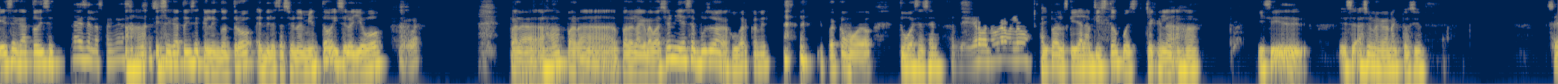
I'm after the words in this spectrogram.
ese gato dice. Ah, es de las primeras. ese gato dice que lo encontró en el estacionamiento y se lo llevó para, ajá, para, para la grabación y ella se puso a jugar con él. y fue como tuvo esa escena. Grábalo, grábalo. Ahí para los que ya la han visto, pues chequenla, ajá. Y sí, hace una gran actuación. Sí,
